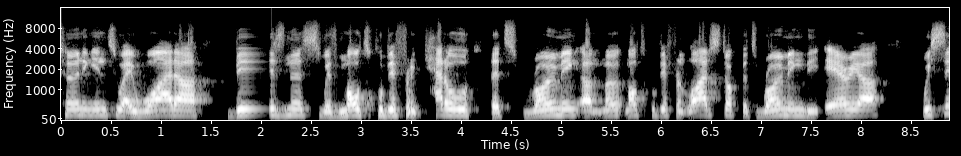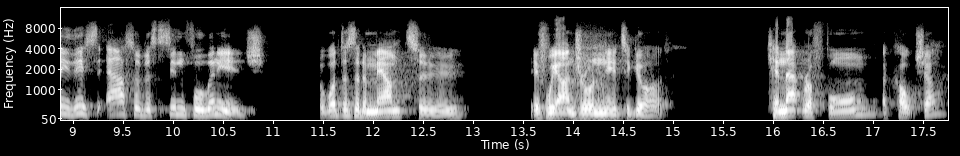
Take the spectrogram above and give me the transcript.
turning into a wider business with multiple different cattle that's roaming, uh, multiple different livestock that's roaming the area. We see this out of a sinful lineage. But what does it amount to if we aren't drawn near to God? Can that reform a culture?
